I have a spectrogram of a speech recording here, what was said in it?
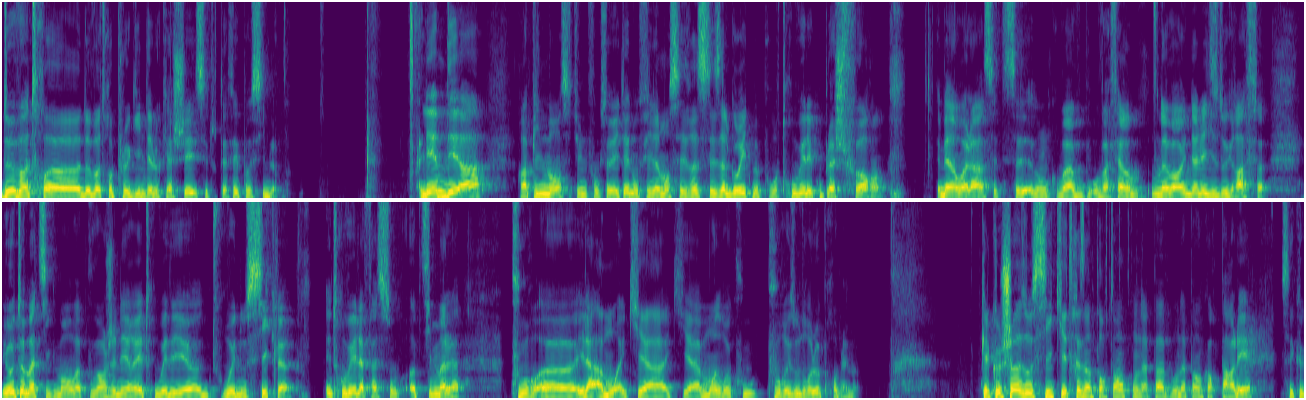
de votre, euh, de votre plugin et le cacher, c'est tout à fait possible. Les MDA, Rapidement, c'est une fonctionnalité dont finalement ces, algorithmes pour trouver les couplages forts. Eh bien voilà, donc on va, on faire, on avoir une analyse de graphe et automatiquement on va pouvoir générer, trouver, des, euh, nos cycles et trouver la façon optimale pour, euh, la, qui, a, qui moindre coût pour résoudre le problème. Quelque chose aussi qui est très important, qu'on n'a pas, pas encore parlé, c'est que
